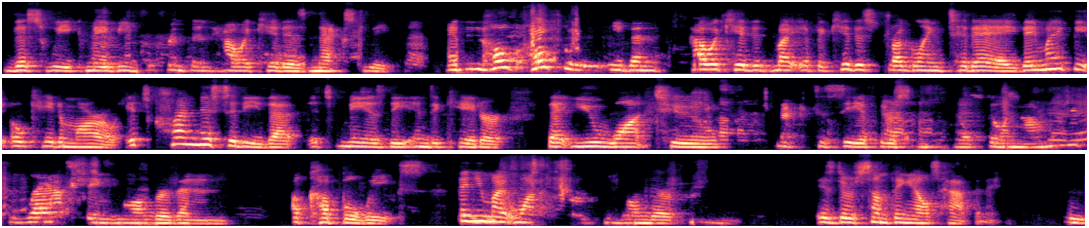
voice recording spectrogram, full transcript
this week may be different than how a kid is next week. And hope, hopefully even how a kid might if a kid is struggling today they might be okay tomorrow. It's chronicity that it's me is the indicator that you want to check to see if there's something else going on. It's lasting longer than a couple weeks, then you might want to wonder is there something else happening? Hmm.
